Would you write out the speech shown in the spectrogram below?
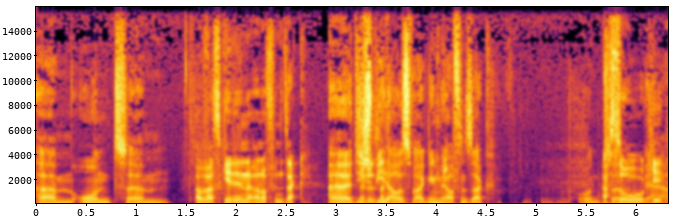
Ähm, und ähm, Aber was geht denn daran auf den Sack? äh, die Spielauswahl ging mir auf den Sack. Und, Ach so, äh, okay. Ja.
